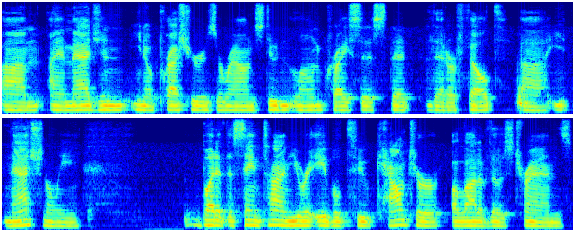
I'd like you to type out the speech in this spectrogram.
Um, I imagine you know pressures around student loan crisis that that are felt uh, nationally, but at the same time, you were able to counter a lot of those trends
